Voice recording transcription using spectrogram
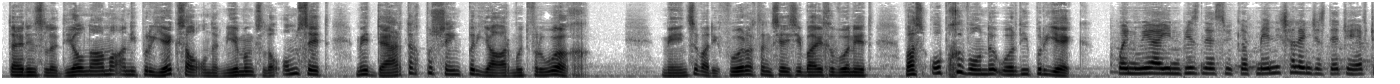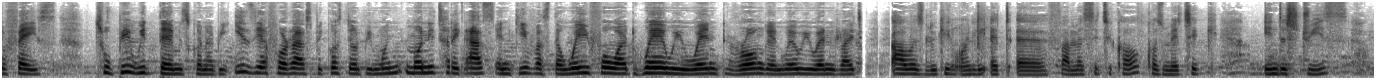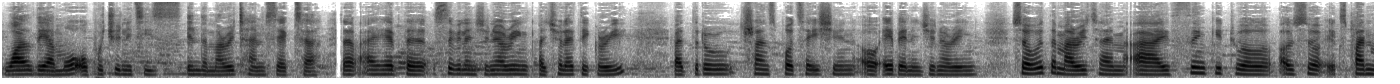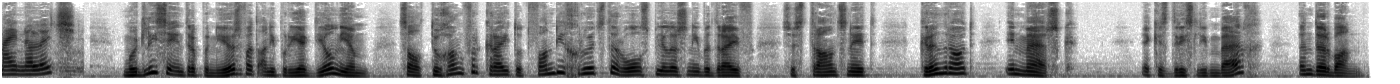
Tydens hulle deelname aan die projek sal ondernemings hulle omset met 30% per jaar moet verhoog. Mense wat die voorligtingssessie bygewoon het, was opgewonde oor die projek. When we are in business, we've got many challenges that we have to face. To be with them is going to be easier for us because they'll be mon monitoring us and give us the way forward where we went wrong and where we went right. I was looking only at uh, pharmaceutical, cosmetic industries, while there are more opportunities in the maritime sector. So I have the civil engineering bachelor degree, but through transportation or urban engineering. So with the maritime, I think it will also expand my knowledge. Moodley se entrepreneurs wat aan die projek deelneem, sal toegang verkry tot van die grootste rolspelers in die bedryf, soos Transnet, Grindrod en Maersk. Ek is Dries Liebenberg in Durban.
